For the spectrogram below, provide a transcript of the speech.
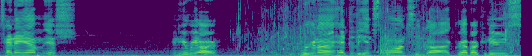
10 a.m.-ish, and here we are. We're gonna head to the InstaLaunch and uh, grab our canoes,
